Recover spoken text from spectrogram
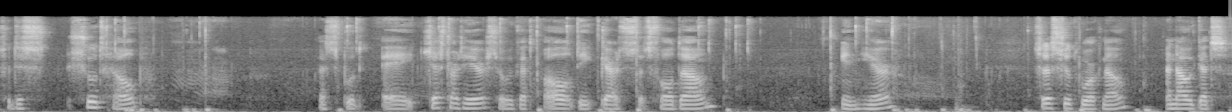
So this should help. Let's put a chest right here so we get all the carrots that fall down in here. So this should work now and now we get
